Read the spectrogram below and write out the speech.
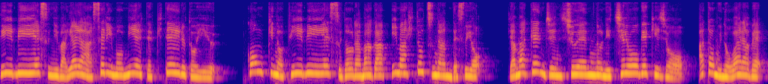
TBS にはやや焦りも見えてきているという。今期の TBS ドラマが今一つなんですよ。山県人主演の日曜劇場、アトムのわらべ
